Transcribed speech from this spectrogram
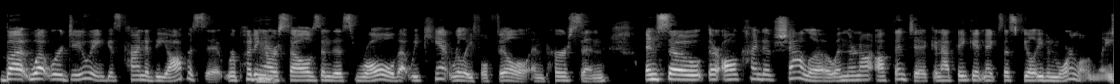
But what we're doing is kind of the opposite. We're putting mm. ourselves in this role that we can't really fulfill in person. And so they're all kind of shallow and they're not authentic. And I think it makes us feel even more lonely.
